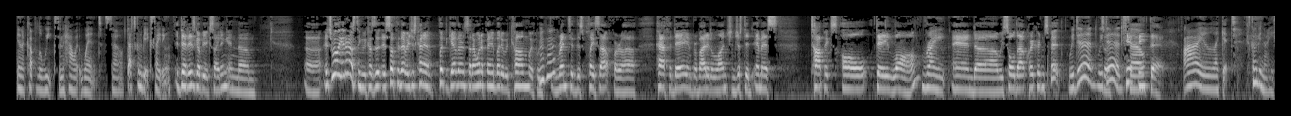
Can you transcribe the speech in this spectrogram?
in a couple of weeks and how it went. So that's going to be exciting. That is going to be exciting, and um, uh, it's really interesting because it's something that we just kind of put together and said, I wonder if anybody would come if we rented this place out for uh, half a day and provided a lunch and just did MS topics all day long. Right. And uh, we sold out quicker than spit. We did. We So did. Can't so beat that. I like it. It's going to be nice.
